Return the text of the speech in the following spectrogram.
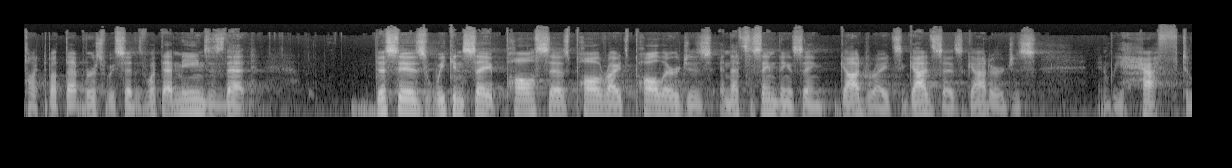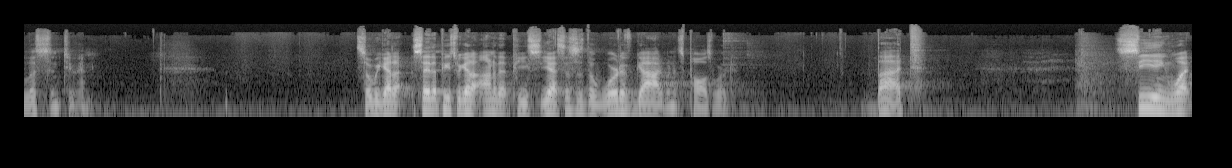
talked about that verse. We said what that means is that this is, we can say, Paul says, Paul writes, Paul urges, and that's the same thing as saying God writes, God says, God urges, and we have to listen to him. So we got to say that piece, we got to honor that piece. Yes, this is the word of God when it's Paul's word. But seeing what,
